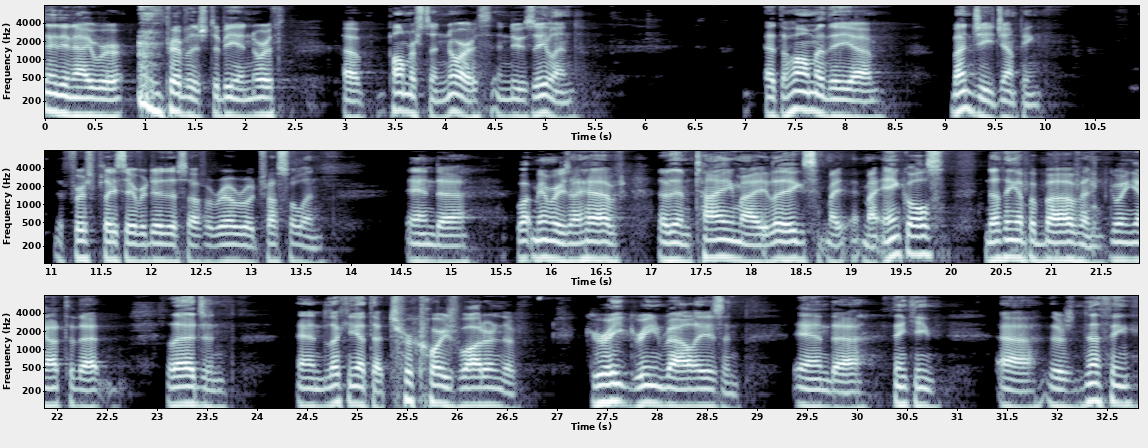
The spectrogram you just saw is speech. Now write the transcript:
Sandy and I were privileged to be in North uh, Palmerston North in New Zealand at the home of the uh, bungee jumping. The first place I ever did this off a railroad trestle, and and uh, what memories I have of them tying my legs, my my ankles, nothing up above, and going out to that ledge and and looking at that turquoise water and the great green valleys, and and uh, thinking uh, there's nothing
